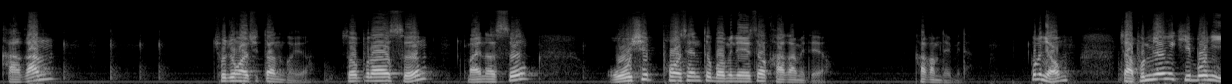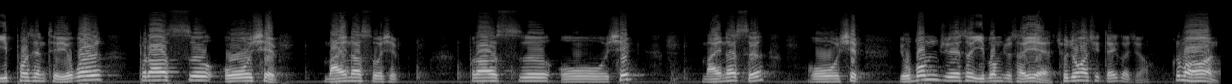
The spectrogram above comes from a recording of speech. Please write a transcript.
가감 조정할 수 있다는 거예요. 그래서 플러스 마이너스 50% 범위 내에서 가감이 돼요. 가감됩니다. 그러면요. 자, 분명히 기본이 2%예요. 이걸 플러스 50, 마이너스 50, 플러스 50, 마이너스 50. 요 범주에서 이 범주 사이에 조정할 수 있다 이거죠. 그러면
